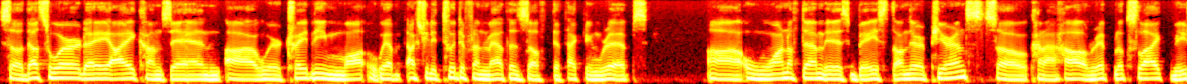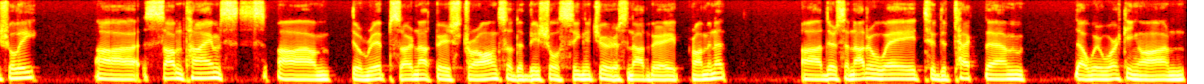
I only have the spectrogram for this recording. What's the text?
So that's where the AI comes in. Uh, we're training, mo- we have actually two different methods of detecting rips. Uh, one of them is based on their appearance, so kind of how a rip looks like visually. Uh, sometimes um, the rips are not very strong, so the visual signature is not very prominent. Uh, there's another way to detect them that we're working on.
